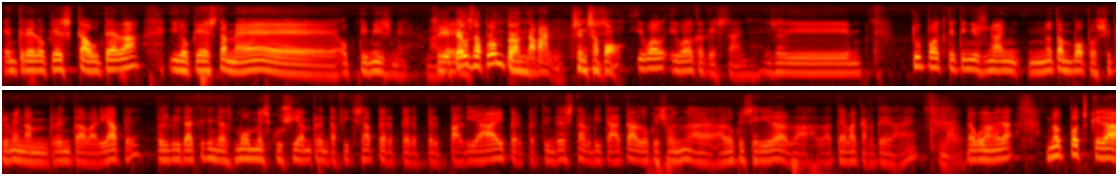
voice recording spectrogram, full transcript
entre el que és cautela i el que és també eh, optimisme. O sigui, peus de plom, però endavant, sense por. Igual, igual que aquest any. És a dir, tu pot que tinguis un any no tan bo possiblement amb renta variable, però és veritat que tindràs molt més coixí amb renta fixa per, per, per pal·liar i per, per tindre estabilitat a lo que, són, a, a lo que seria la, la teva cartera. Eh? Val. D'alguna manera, no et pots quedar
